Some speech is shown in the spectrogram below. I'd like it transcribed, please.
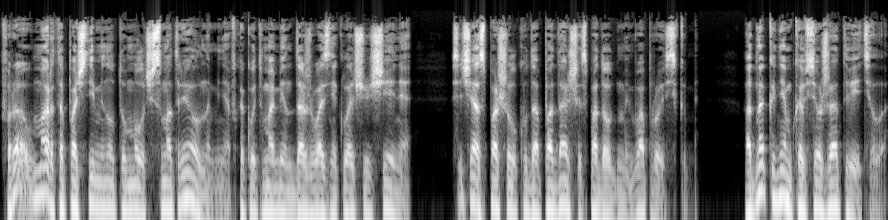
Фрау Марта почти минуту молча смотрела на меня. В какой-то момент даже возникло ощущение. Сейчас пошел куда подальше с подобными вопросиками. Однако немка все же ответила.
